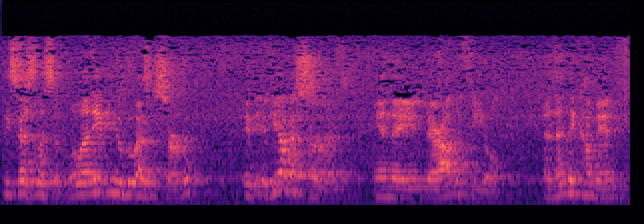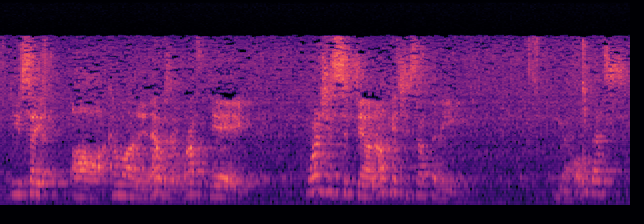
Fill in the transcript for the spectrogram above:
He says, "Listen, will any of you who has a servant, if, if you have a servant and they they're out in the field and then they come in, do you say, "Oh, come on in. That was a rough day. Why don't you sit down? I'll get you something to eat." No, that's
